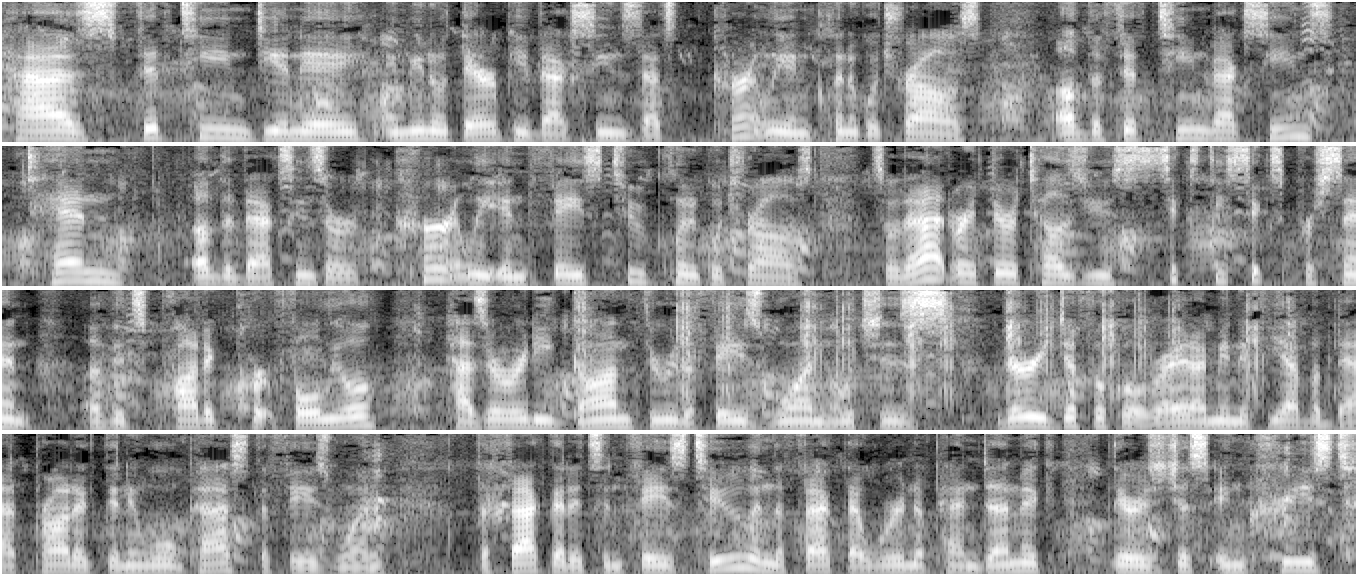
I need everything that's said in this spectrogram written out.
has 15 DNA immunotherapy vaccines that's currently in clinical trials. Of the 15 vaccines, 10 of the vaccines are currently in phase two clinical trials. So that right there tells you 66% of its product portfolio has already gone through the phase one, which is very difficult, right? I mean, if you have a bad product, then it won't pass the phase one. The fact that it's in phase two and the fact that we're in a pandemic, there's just increased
